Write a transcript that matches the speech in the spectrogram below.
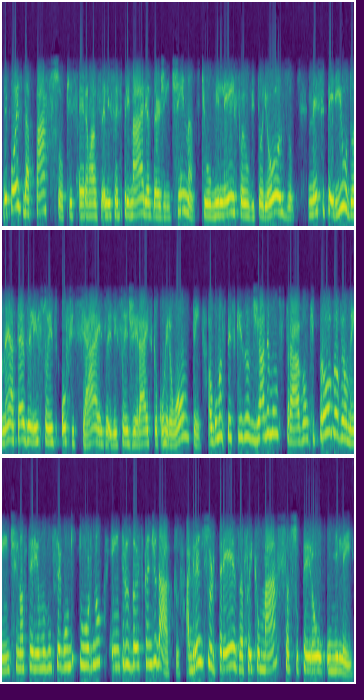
Depois da PASSO, que eram as eleições primárias da Argentina, que o Milei foi o vitorioso, nesse período, né, até as eleições oficiais, eleições gerais que ocorreram ontem, algumas pesquisas já demonstravam que provavelmente nós teríamos um segundo turno entre os dois candidatos. A grande surpresa foi que o Massa superou o Milei.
